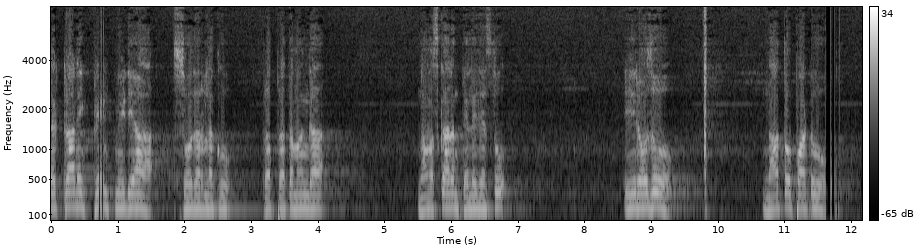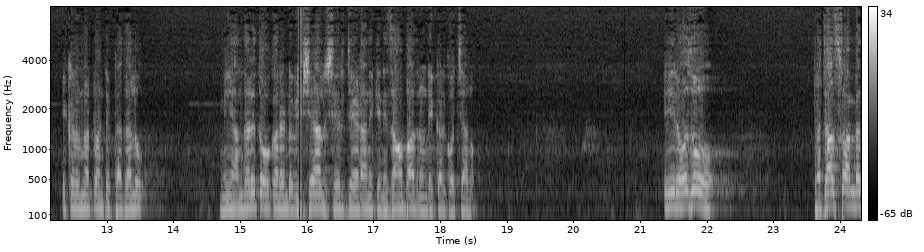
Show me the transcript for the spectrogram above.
ఎలక్ట్రానిక్ ప్రింట్ మీడియా సోదరులకు ప్రప్రథమంగా నమస్కారం తెలియజేస్తూ ఈరోజు నాతో పాటు ఇక్కడ ఉన్నటువంటి పెద్దలు మీ అందరితో ఒక రెండు విషయాలు షేర్ చేయడానికి నిజామాబాద్ నుండి ఇక్కడికి వచ్చాను. ఈరోజు ప్రజాస్వామ్య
